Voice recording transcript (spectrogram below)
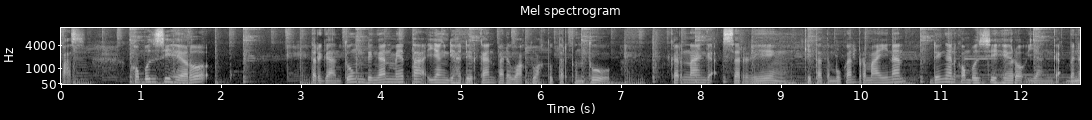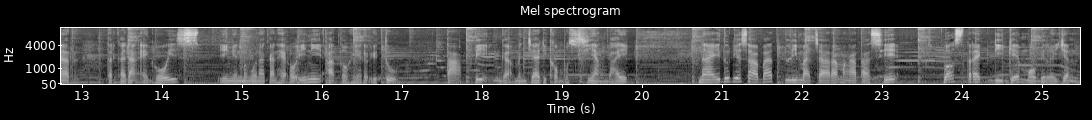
pas. Komposisi hero tergantung dengan meta yang dihadirkan pada waktu-waktu tertentu. Karena nggak sering kita temukan permainan dengan komposisi hero yang nggak benar. Terkadang egois ingin menggunakan hero ini atau hero itu, tapi nggak menjadi komposisi yang baik. Nah itu dia sahabat. 5 cara mengatasi lost track di game Mobile Legend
